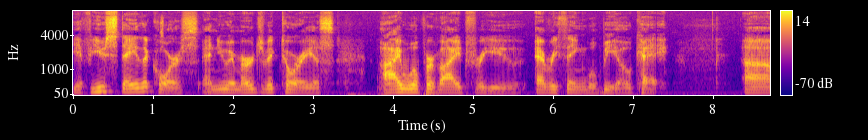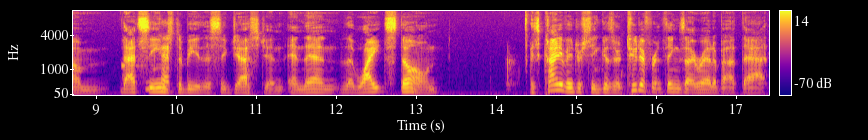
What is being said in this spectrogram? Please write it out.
if you stay the course and you emerge victorious, I will provide for you. Everything will be okay. Um, that seems okay. to be the suggestion. And then the white stone is kind of interesting because there are two different things I read about that.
